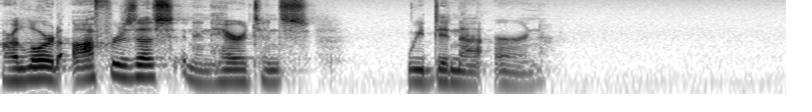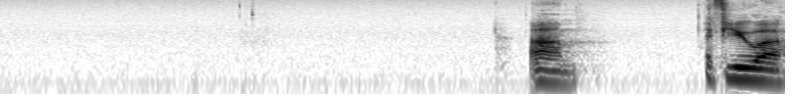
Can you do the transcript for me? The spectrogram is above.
Our Lord offers us an inheritance we did not earn. Um, if you uh,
